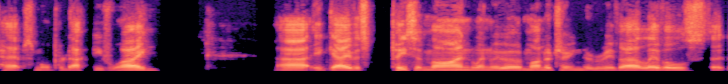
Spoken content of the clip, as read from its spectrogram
perhaps more productive way. Uh, it gave us peace of mind when we were monitoring the river levels that,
